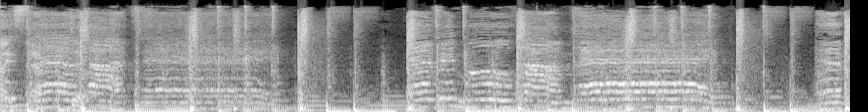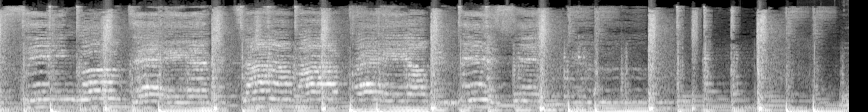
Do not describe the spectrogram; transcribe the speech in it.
life after.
